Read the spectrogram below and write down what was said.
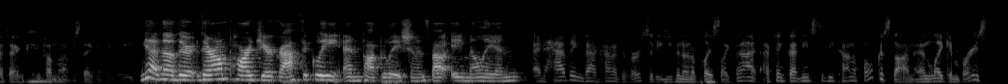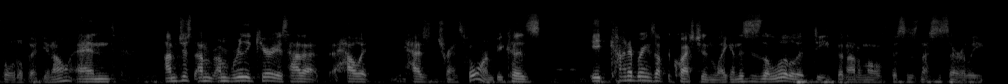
I think, if I'm not mistaken, like eight. yeah no they're they're on par geographically and population is about 8 million And having that kind of diversity, even in a place like that, I think that needs to be kind of focused on and like embraced a little bit, you know. And I'm just, I'm, I'm really curious how that, how it has transformed because it kind of brings up the question, like, and this is a little bit deep, and I don't know if this is necessarily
